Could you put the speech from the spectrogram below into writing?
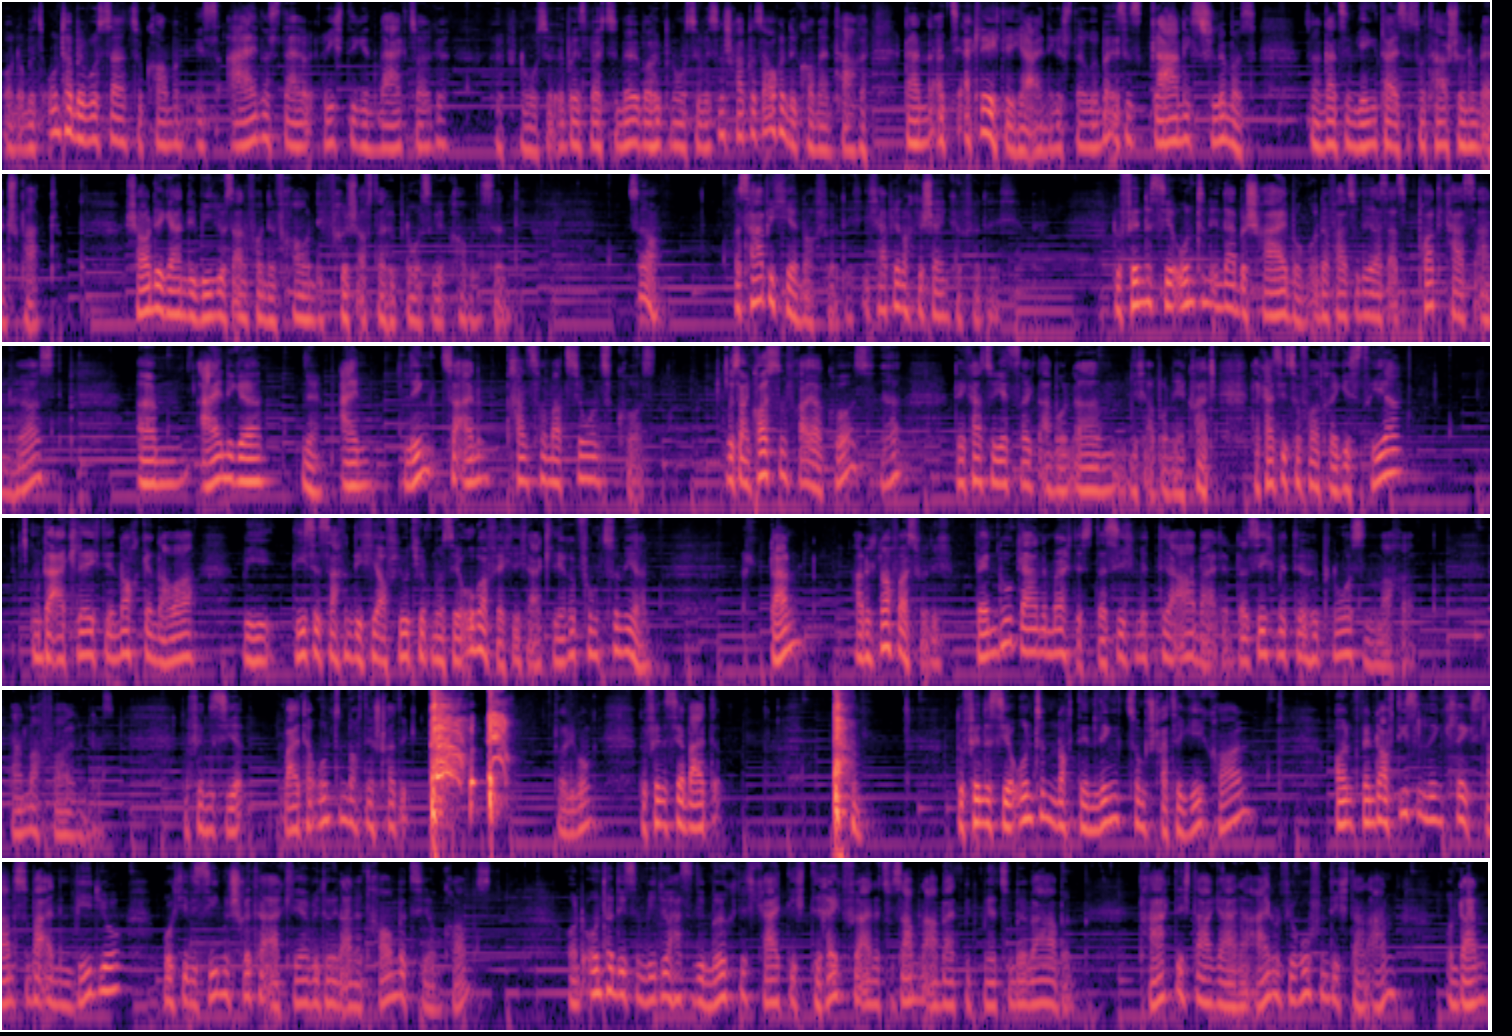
Und um ins Unterbewusstsein zu kommen, ist eines der richtigen Werkzeuge Hypnose. Übrigens, möchtest du mehr über Hypnose wissen, schreib das auch in die Kommentare. Dann erkläre ich dir hier einiges darüber. Es ist gar nichts Schlimmes, sondern ganz im Gegenteil, es ist total schön und entspannt. Schau dir gerne die Videos an von den Frauen, die frisch aus der Hypnose gekommen sind. So, was habe ich hier noch für dich? Ich habe hier noch Geschenke für dich. Du findest hier unten in der Beschreibung oder falls du dir das als Podcast anhörst, ähm, einige, ne, ein Link zu einem Transformationskurs. Das ist ein kostenfreier Kurs, ja, den kannst du jetzt direkt abonnieren, ähm, nicht abonnieren, Quatsch. Da kannst du dich sofort registrieren und da erkläre ich dir noch genauer, wie diese Sachen, die ich hier auf YouTube nur sehr oberflächlich erkläre, funktionieren. Dann habe ich noch was für dich. Wenn du gerne möchtest, dass ich mit dir arbeite, dass ich mit dir Hypnosen mache, dann mach folgendes. Du findest hier weiter unten noch den Strategie. Entschuldigung. Du findest hier weiter. du findest hier unten noch den Link zum Strategie-Call. Und wenn du auf diesen Link klickst, landest du bei einem Video, wo ich dir die sieben Schritte erkläre, wie du in eine Traumbeziehung kommst. Und unter diesem Video hast du die Möglichkeit, dich direkt für eine Zusammenarbeit mit mir zu bewerben. Trag dich da gerne ein und wir rufen dich dann an und dann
